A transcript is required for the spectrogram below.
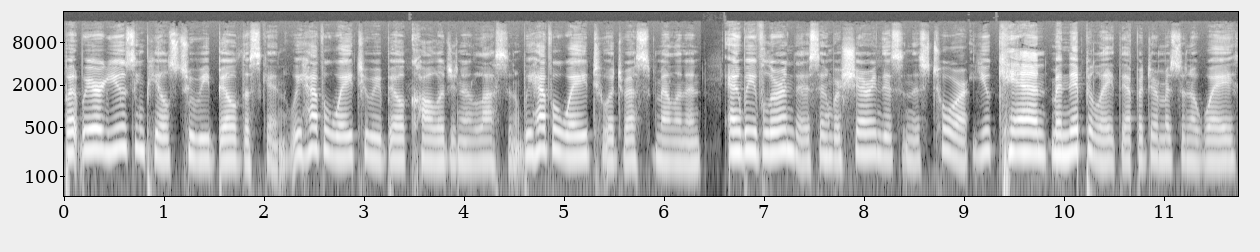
But we are using peels to rebuild the skin. We have a way to rebuild collagen and elastin. We have a way to address melanin. And we've learned this and we're sharing this in this tour. You can manipulate the epidermis in a way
